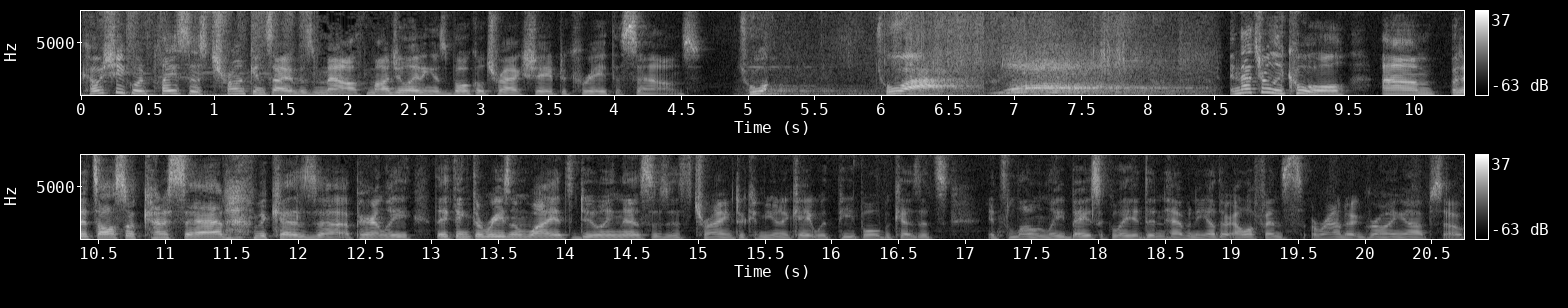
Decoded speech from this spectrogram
Koshik would place his trunk inside of his mouth, modulating his vocal tract shape to create the sounds. 좋아. 좋아. And that's really cool, um, but it's also kind of sad because uh, apparently they think the reason why it's doing this is it's trying to communicate with people because it's it's lonely. Basically, it didn't have any other elephants around it growing up, so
